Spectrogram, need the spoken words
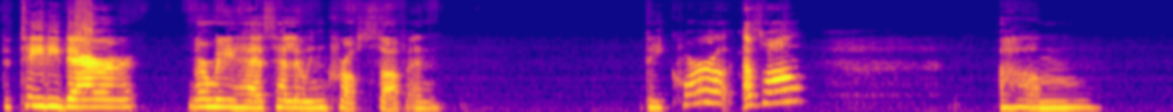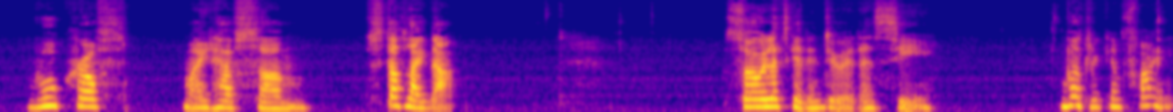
The TEDi there normally has Halloween craft stuff and decor as well. Um, Woolcraft might have some stuff like that. So let's get into it and see what we can find.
